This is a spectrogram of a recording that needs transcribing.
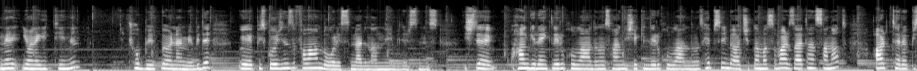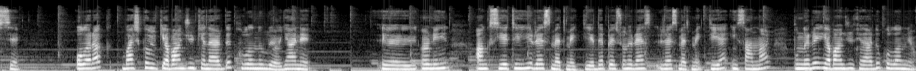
ne yöne gittiğinin çok büyük bir önemi. Bir de e, psikolojinizi falan da o resimlerden anlayabilirsiniz. İşte hangi renkleri kullandınız, hangi şekilleri kullandınız hepsinin bir açıklaması var. Zaten sanat art terapisi olarak başka ülke, yabancı ülkelerde kullanılıyor. Yani e, örneğin anksiyeteyi resmetmek diye, depresyonu res, resmetmek diye insanlar bunları yabancı ülkelerde kullanıyor.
